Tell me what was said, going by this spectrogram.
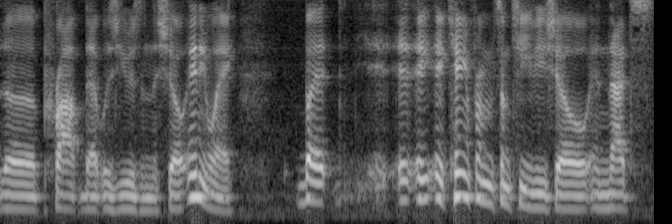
the prop that was used in the show. Anyway, but it, it, it came from some TV show, and that's.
